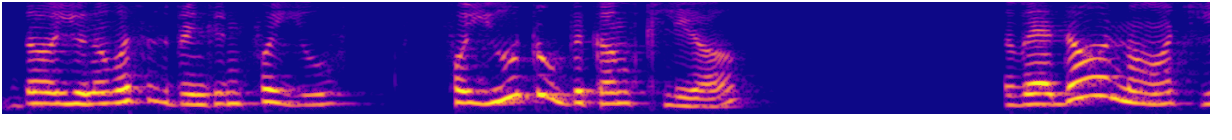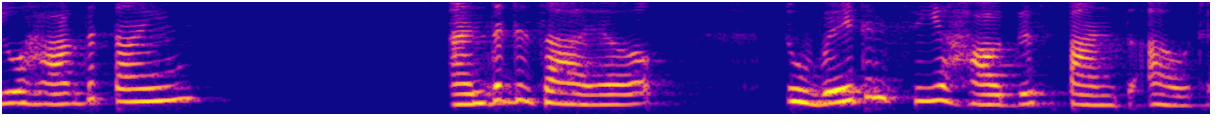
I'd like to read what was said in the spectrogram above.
the universe is bringing for you for you to become clear whether or not you have the time and the desire to wait and see how this pans out.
